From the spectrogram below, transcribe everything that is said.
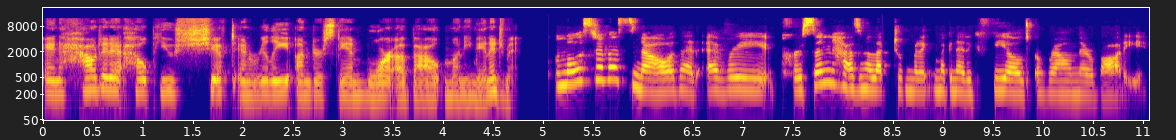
and how did it help you shift and really understand more about money management? Most of us know that every person has an electromagnetic field around their body.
